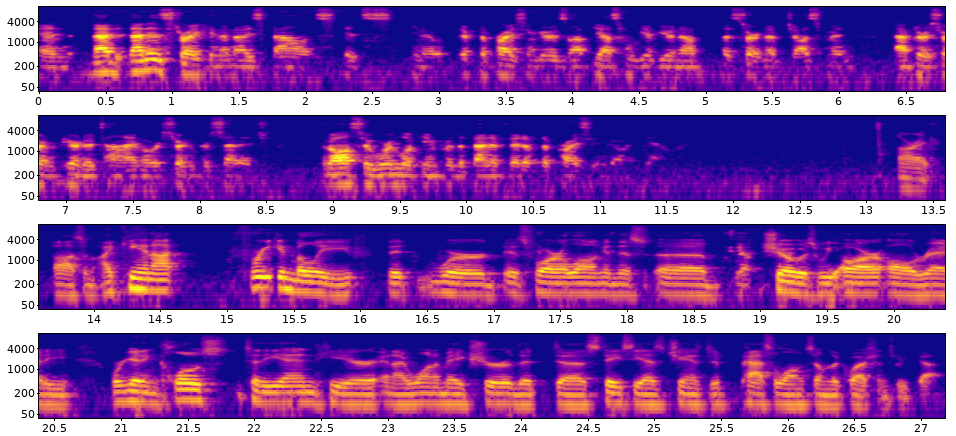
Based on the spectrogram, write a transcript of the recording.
And that that is striking a nice balance. It's you know if the pricing goes up, yes, we'll give you an up, a certain adjustment after a certain period of time or a certain percentage, but also we're looking for the benefit of the pricing going down. All right, awesome. I cannot freaking believe that we're as far along in this uh, yep. show as we are already. We're getting close to the end here, and I want to make sure that uh, Stacy has a chance to pass along some of the questions we've got.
